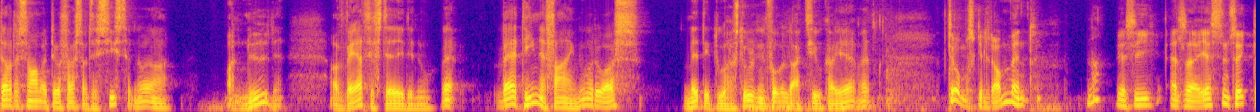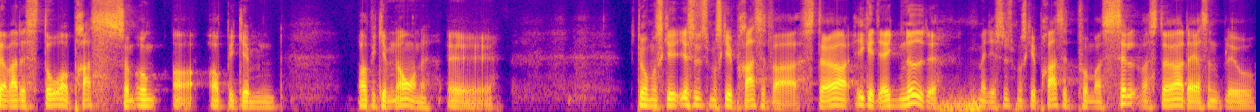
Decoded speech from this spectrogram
Der var det som om, at det var først og til sidst, at noget at, at nyde det, og være til stede i det nu. Hvad, hvad er din erfaring? Nu er du også med det, du har sluttet din fodboldaktive karriere. Hvad? Det var måske lidt omvendt, Nå. vil jeg sige. Altså, jeg synes ikke, der var det store pres som ung og op igennem, op igennem årene. Øh, det var måske, jeg synes måske presset var større. Ikke at jeg ikke nød det, men jeg synes måske presset på mig selv var større, da jeg sådan blev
